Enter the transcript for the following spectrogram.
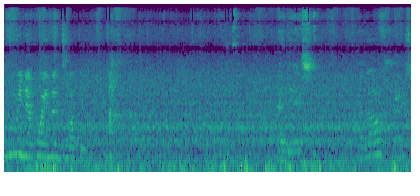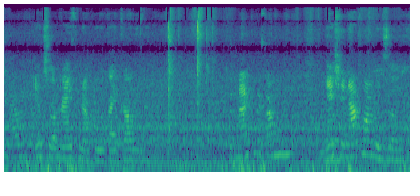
મમ્મીને કોઈ નથી જોતું હલો એસી આવી ગયા એકસો સાઠ નાખો કાંઈ કામ તો નાખ કામ એસી નાખવાનું જોઈએ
